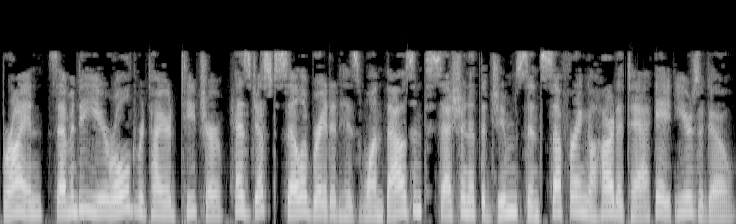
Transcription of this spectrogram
Brian, 70-year-old retired teacher, has just celebrated his 1000th session at the gym since suffering a heart attack eight years ago.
